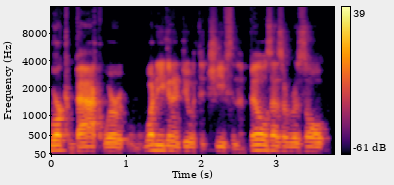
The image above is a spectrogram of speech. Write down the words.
work back where what are you going to do with the Chiefs and the Bills as a result?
